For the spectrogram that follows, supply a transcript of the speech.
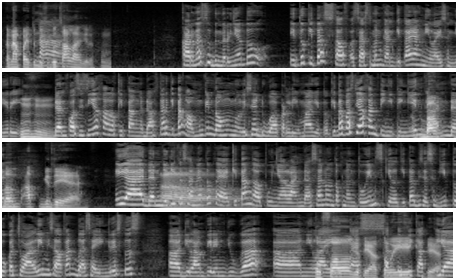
kenapa itu disebut Nah. salah gitu? Hmm. karena sebenarnya tuh itu kita self assessment kan kita yang nilai sendiri. Mhm. Dan posisinya kalau kita ngedaftar kita nggak mungkin dong nulisnya 2 per 5 gitu. Kita pasti akan tinggi-tinggiin kan bump, dan bump up gitu ya. Iya, dan jadi kesannya tuh Oh. kayak kita nggak punya landasan untuk nentuin skill kita bisa segitu. Kecuali misalkan bahasa Inggris terus uh, dilampirin juga uh, nilai TOEFL tes gitu ya, sertifikat gitu ya. ya,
